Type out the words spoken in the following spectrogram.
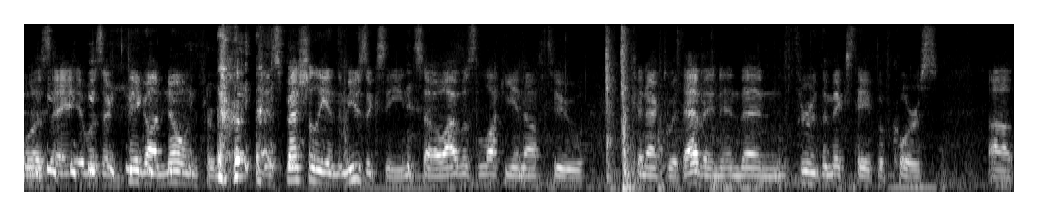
was a it was a big unknown for me, especially in the music scene. So I was lucky enough to connect with Evan, and then through the mixtape, of course, uh,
